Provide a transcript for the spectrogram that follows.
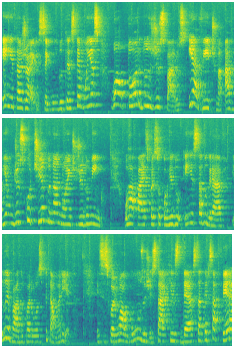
em Itajaí. Segundo testemunhas, o autor dos disparos e a vítima haviam discutido na noite de domingo. O rapaz foi socorrido em estado grave e levado para o Hospital Marieta. Esses foram alguns dos destaques desta terça-feira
